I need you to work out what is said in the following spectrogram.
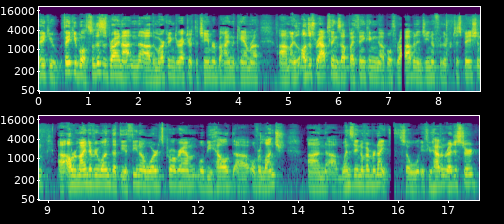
Thank you. Thank you both. So, this is Brian Otten, uh, the marketing director at the Chamber behind the camera. Um, I, will just wrap things up by thanking uh, both Robin and Gina for their participation. Uh, I'll remind everyone that the Athena Awards program will be held uh, over lunch on um, Wednesday, November 9th. So, if you haven't registered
